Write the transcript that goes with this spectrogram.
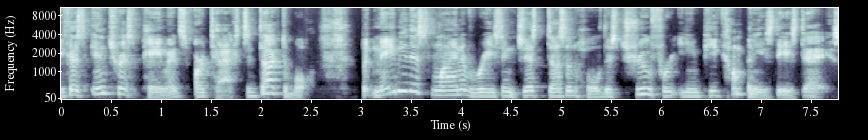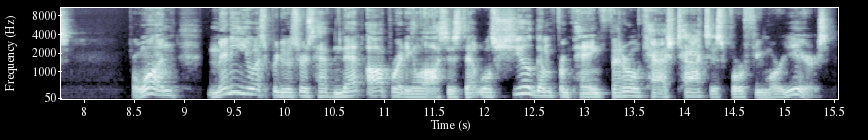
Because interest payments are tax deductible. But maybe this line of reasoning just doesn't hold as true for E&P companies these days. For one, many U.S. producers have net operating losses that will shield them from paying federal cash taxes for a few more years.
